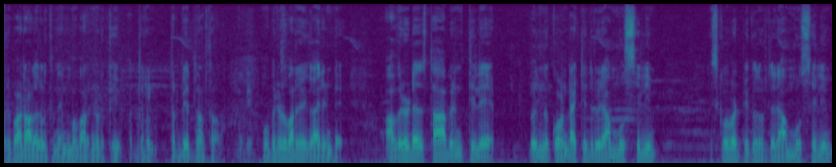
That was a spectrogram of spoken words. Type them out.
ഒരുപാട് ആളുകൾക്ക് നന്മ പറഞ്ഞു കൊടുക്കുകയും അത്തരം തർബീയത്ത് നടത്തണം. മൂപ്പരോട് പറഞ്ഞൊരു കാര്യമുണ്ട്. അവരുടെ സ്ഥാപനത്തിലെ ഒന്ന് കോണ്ടാക്ട് ചെയ്തിട്ട് ഒരു അമുസ്ലിം സ്കൂൾ പഠിപ്പിക്കുന്നിടത്ത് ഒരു അമുസ്ലിം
